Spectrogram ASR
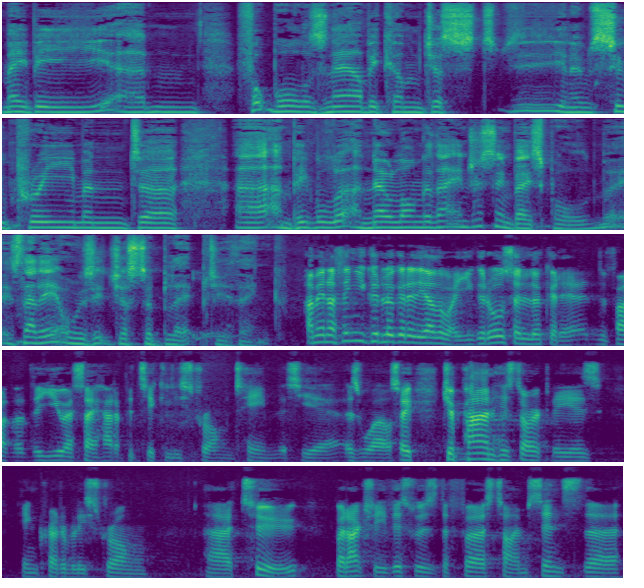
maybe um, football has now become just you know supreme, and uh, uh, and people are no longer that interested in baseball. Is that it, or is it just a blip? Do you think? I mean, I think you could look at it the other way. You could also look at it the fact that the USA had a particularly strong team this year as well. So Japan historically is incredibly strong uh, too but actually, this was the first time since the,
